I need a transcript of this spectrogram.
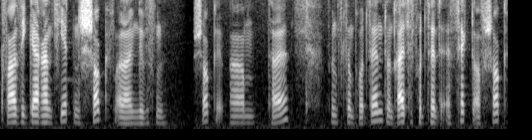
quasi garantierten Schock oder einen gewissen Schockteil. Ähm, 15% und 30% Effekt auf Schock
